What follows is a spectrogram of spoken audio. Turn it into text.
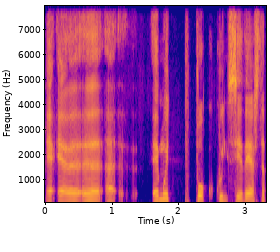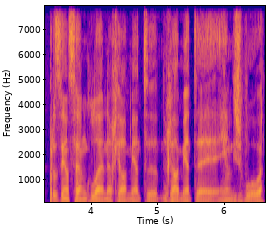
É, é, é, é muito pouco conhecida esta presença angolana realmente, realmente em Lisboa.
